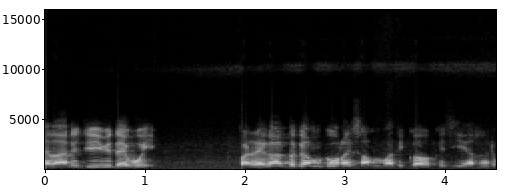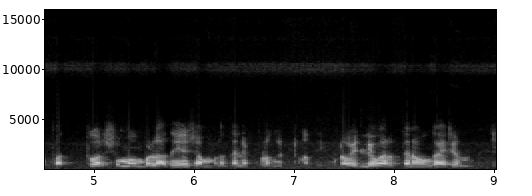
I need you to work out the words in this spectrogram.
ഏതായാലും ജീവിതേ പോയി. പഴയ കാലത്തൊക്കെ നമുക്ക് കുറെ സമ്പാദിക്കുകയൊക്കെ ചെയ്യാറുണ്ട് ഒരു പത്ത് വർഷം മുമ്പുള്ള അതേ ശമ്പളം തന്നെ എപ്പോഴും കിട്ടണത്. ഇവിടെ വലിയ വർധനവും കാര്യമൊന്നുമില്ല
